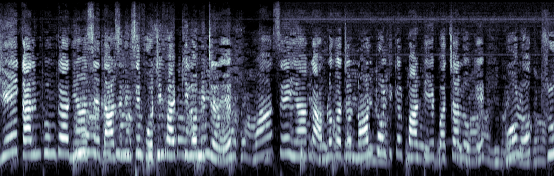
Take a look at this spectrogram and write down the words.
ये कालिम्पोंग का यहाँ से दार्जिलिंग से 45 किलोमीटर है। वहाँ से यहाँ का हम लोग का जो नॉन पॉलिटिकल पार्टी है बच्चा लोग है वो लोग थ्रू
